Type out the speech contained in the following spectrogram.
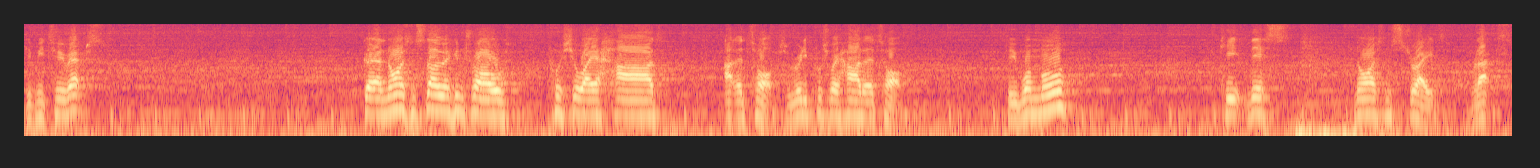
Give me two reps. Go down nice and slow and controlled. Push away hard at the top. So really push away hard at the top. Do one more. Keep this nice and straight. Relax.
